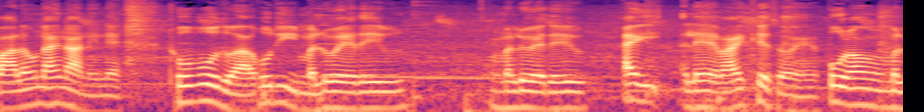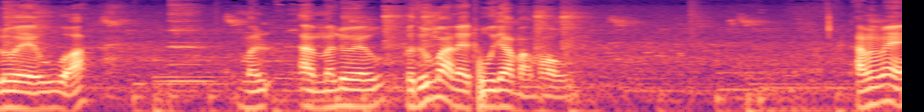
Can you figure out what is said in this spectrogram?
ဘာလုံးတိုင်းတာနေနဲ့ထိုးဖို့ဆိုတာအခုထိမလွယ်သေးဘူးမလွယ်သေးဘူးအဲ့အလဲပိုင်းခေတ်ဆိုရင်ပိုတော့မလွယ်ဘူးကွာမအမလွယ်ဘူးဘယ်သူမှလည်းထိုးကြမှာမဟုတ်ဘူးဒါပေမဲ့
